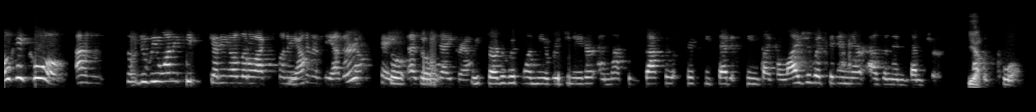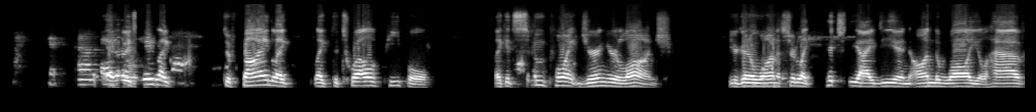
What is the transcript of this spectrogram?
Okay, cool. Um, so do we want to keep getting a little explanation of the others? Yeah. Okay, So- as we so- digress. We started with one, the originator, and that's exactly what Christy said. It seems like Elijah would fit in there as an inventor. Yeah. That was cool. Okay. And And I would also, say like to find like like the 12 people, like at some point during your launch, you're going to want to sort of like pitch the idea and on the wall you'll have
